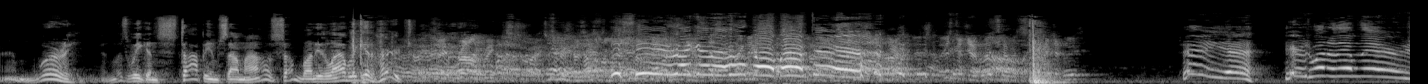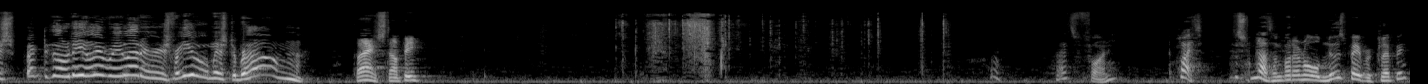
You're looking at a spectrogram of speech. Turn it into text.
I'm worried. Unless we can stop him somehow, somebody's liable to get hurt. Say, uh, here's one of them there spectacle delivery letters for you, Mr. Brown. Thanks, Stumpy. That's funny. What? It's nothing but an old newspaper clipping.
